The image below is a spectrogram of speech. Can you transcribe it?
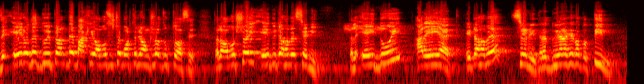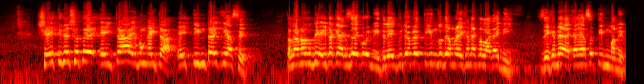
যে এই রোদের দুই প্রান্তে বাকি অবশিষ্ট বর্তনীর অংশটা যুক্ত আছে। তাহলে অবশ্যই এই দুইটা হবে শ্রেণি। তাহলে এই দুই আর এই এক, এটা হবে শ্রেণি। তাহলে দুই আর একে কত? তিন। সেই তিনের সাথে এইটা এবং এইটা, এই তিনটাই কি আছে? তাহলে আমরা যদি এইটাকে এক জায়গায় করে নিই, তাহলে এই দুইটা মিলে তিন যদি আমরা এখানে একটা লাগাই নিই, যে এখানে একাই আছে তিন মানের,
